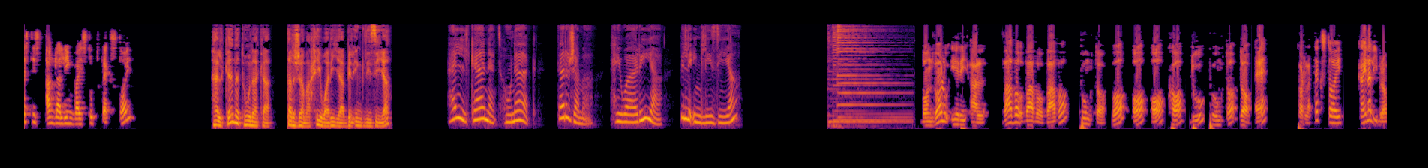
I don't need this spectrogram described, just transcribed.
estis anglalingvaj subtekstoj? هل كانت هناك ترجمة حوارية بالإنجليزية؟ هل كانت هناك ترجمة حوارية بالإنجليزية؟ Bonvolu iri al punto bo o o ko du punto do. E por la textoj kaj la libro.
